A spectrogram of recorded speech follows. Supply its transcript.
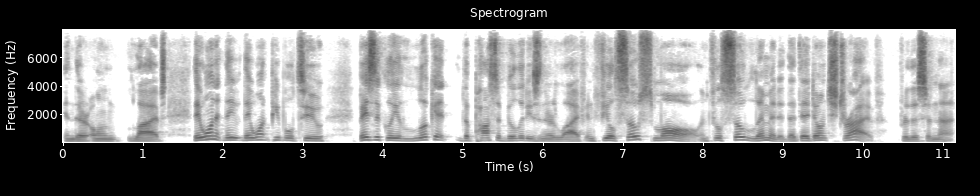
in their own lives. They want they they want people to basically look at the possibilities in their life and feel so small and feel so limited that they don't strive for this and that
